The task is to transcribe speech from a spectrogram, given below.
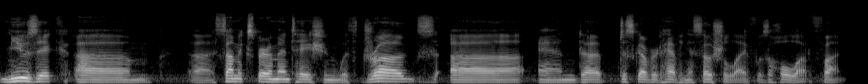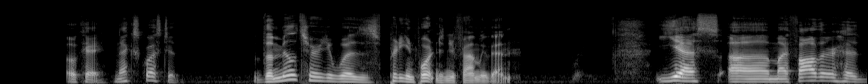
music, um, uh, some experimentation with drugs, uh, and uh, discovered having a social life was a whole lot of fun. Okay, next question. The military was pretty important in your family then. Yes, uh, my father had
